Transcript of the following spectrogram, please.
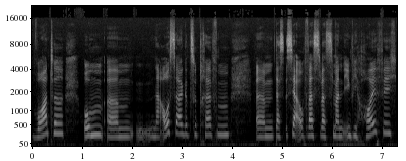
Worte, um ähm, eine Aussage zu treffen. Ähm, das ist ja auch was, was man irgendwie häufig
